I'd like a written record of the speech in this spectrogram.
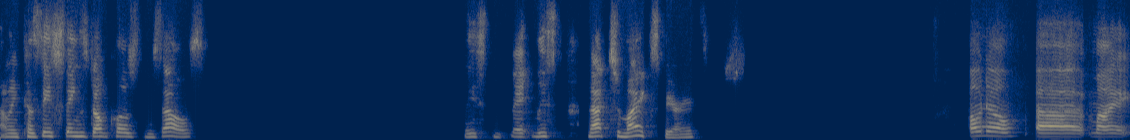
I mean, because these things don't close themselves. At least, at least not to my experience. oh no, uh, my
